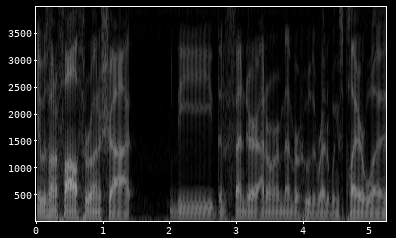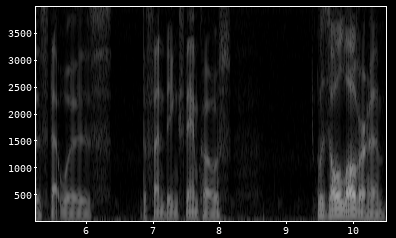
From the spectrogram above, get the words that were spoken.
it was on a follow through on a shot. The the defender, I don't remember who the Red Wings player was that was defending Stamkos, was all over him.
